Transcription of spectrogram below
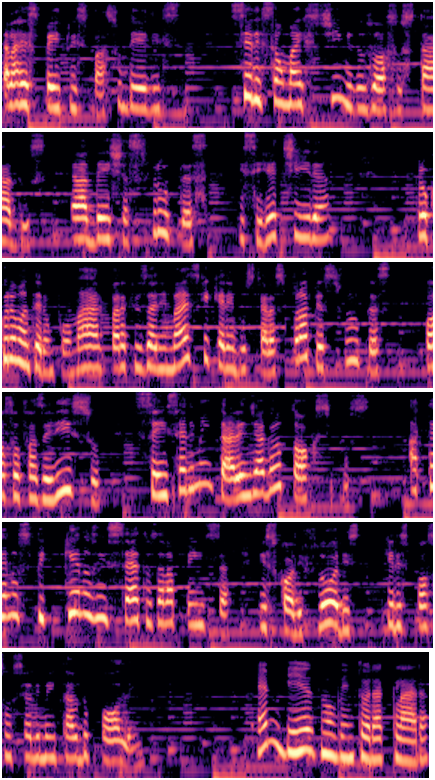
Ela respeita o espaço deles. Se eles são mais tímidos ou assustados, ela deixa as frutas e se retira. Procura manter um pomar para que os animais que querem buscar as próprias frutas possam fazer isso sem se alimentarem de agrotóxicos. Até nos pequenos insetos ela pensa e escolhe flores que eles possam se alimentar do pólen. É mesmo, Ventora Clara.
